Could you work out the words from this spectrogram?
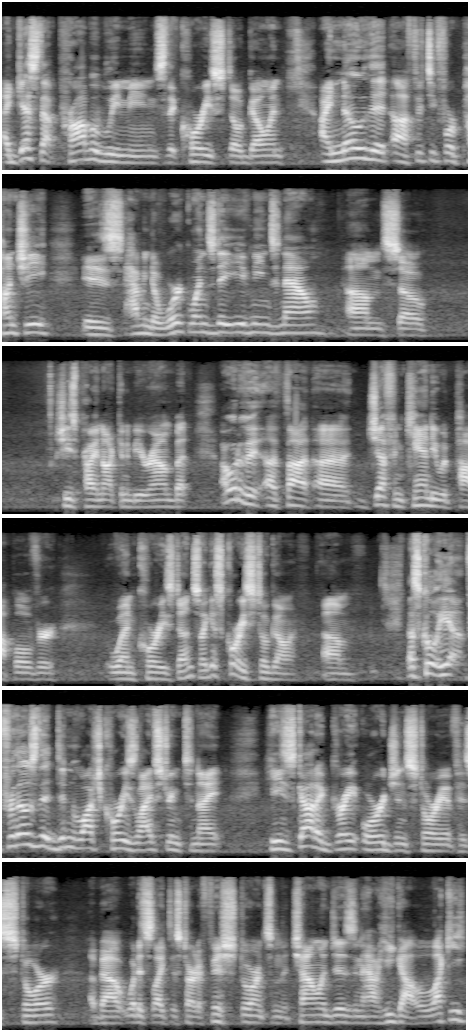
I guess that probably means that Corey's still going. I know that uh, 54 Punchy is having to work Wednesday evenings now. Um, so she's probably not going to be around. But I would have uh, thought uh, Jeff and Candy would pop over when Corey's done. So I guess Corey's still going. Um, that's cool. Yeah. For those that didn't watch Corey's live stream tonight, he's got a great origin story of his store about what it's like to start a fish store and some of the challenges and how he got lucky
